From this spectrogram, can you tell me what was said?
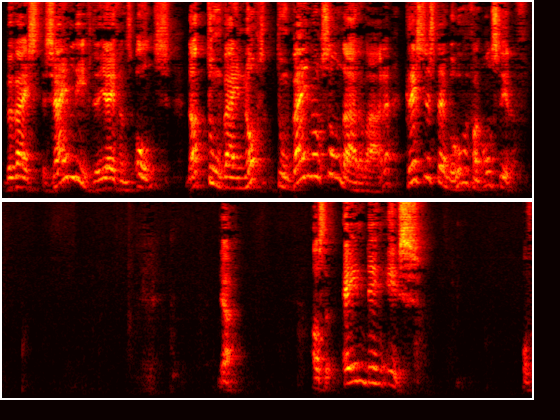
bewijst zijn liefde jegens ons, dat toen wij nog, toen wij nog zondaren waren, Christus ten behoeve van ons stierf. Ja. Als er één ding is, of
